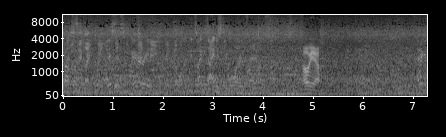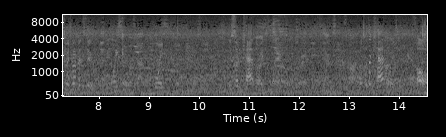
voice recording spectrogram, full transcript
This is very. It's like Dynasty Warriors. almost. Oh, yeah. And I can switch weapons too. Boink. Boink. There's some cat noise in there. What's with the cat noise? Oh.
